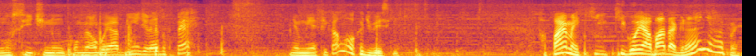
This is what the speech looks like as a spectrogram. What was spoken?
no sítio e não comer uma goiabinha direto do pé, minha mulher fica louca de vez aqui. Rapaz, mas que, que goiabada grande, rapaz.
